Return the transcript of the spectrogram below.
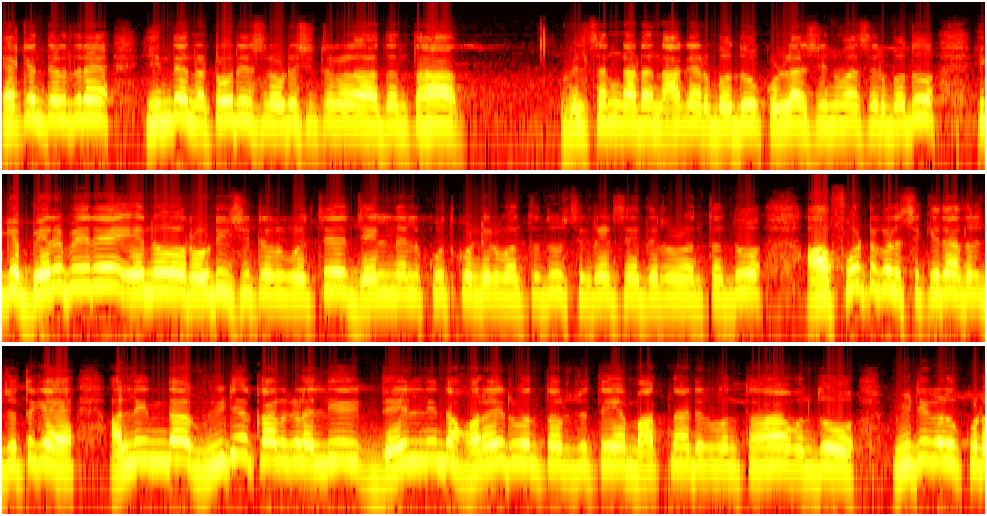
ಯಾಕೆಂತ ಹೇಳಿದ್ರೆ ಹಿಂದೆ ನಟೋರಿಯಸ್ ರೌಡಿ ಶೀಟರ್ಗಳಾದಂತಹ ವಿಲ್ಸನ್ ಗಾರ್ಡನ್ ಆಗ ಇರ್ಬೋದು, ಕುಳ್ಳ ಶ್ರೀನಿವಾಸ್ ಇರ್ಬೋದು, ಹೀಗೆ ಬೇರೆ ಬೇರೆ ಏನು ರೌಡಿ ಶೀಟರ್ಗಳ ಜೈಲಿನಲ್ಲಿ ಕೂತ್ಕೊಂಡಿರುವಂಥದ್ದು, ಸಿಗರೇಟ್ ಸೇದಿರುವಂಥದ್ದು, ಆ ಫೋಟೋಗಳು ಸಿಕ್ಕಿದೆ. ಅದರ ಜೊತೆಗೆ ಅಲ್ಲಿಂದ ವಿಡಿಯೋ ಕಾಲ್ಗಳಲ್ಲಿ ಜೈಲಿನಿಂದ ಹೊರ ಇರುವಂಥವ್ರ ಜೊತೆ ಮಾತನಾಡಿರುವಂತಹ ಒಂದು ವಿಡಿಯೋಗಳು ಕೂಡ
